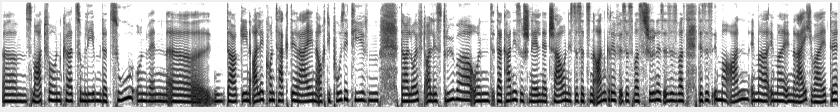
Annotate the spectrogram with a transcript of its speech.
Ähm, Smartphone gehört zum Leben dazu und wenn äh, da gehen alle Kontakte rein, auch die positiven, da läuft alles drüber und da kann ich so schnell nicht schauen, ist das jetzt ein Angriff, ist es was Schönes, ist es was, das ist immer an, immer, immer in Reichweite.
